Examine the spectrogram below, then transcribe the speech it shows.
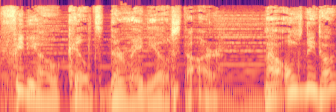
video killed the radio star. Nou, ons niet hoor.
